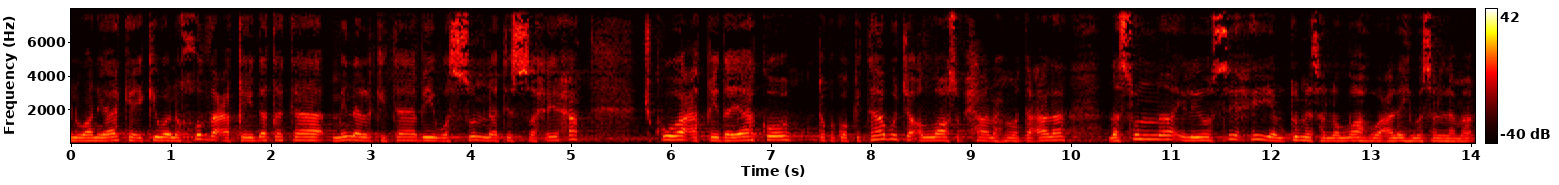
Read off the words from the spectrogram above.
inwani yake ikiwa ni khudha aqidataka min alkitabi was-sunnati sahiha. Chukua aqida yako kutoka kwa kitabu cha Allah subhanahu wa ta'ala na sunna iliyosihi ya mtume sallallahu alayhi wasallama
